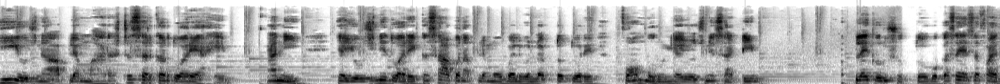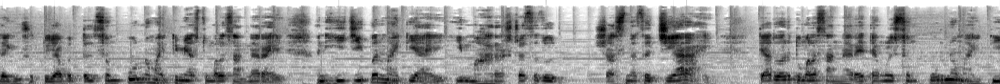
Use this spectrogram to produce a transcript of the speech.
ही योजना आपल्या महाराष्ट्र सरकारद्वारे आहे. आणि या योजनेद्वारे कसं आपण आपल्या मोबाईल व लॅपटॉपद्वारे फॉर्म भरून या योजनेसाठी अप्लाय करू शकतो व कसा याचा फायदा घेऊ शकतो याबद्दल संपूर्ण माहिती मी आज तुम्हाला सांगणार आहे. आणि ही जी पण माहिती आहे ही महाराष्ट्राचा जो शासनाचा जी आर आहे त्याद्वारे तुम्हाला सांगणार आहे. त्यामुळे संपूर्ण माहिती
